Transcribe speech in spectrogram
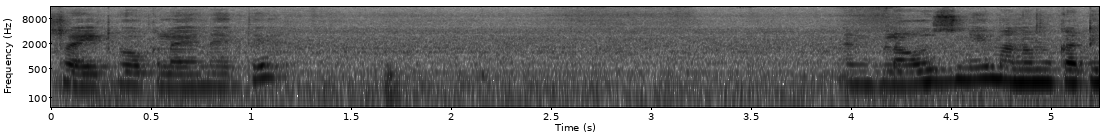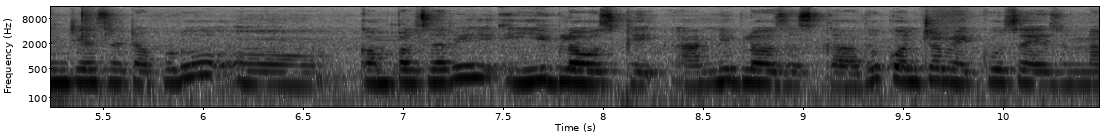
స్ట్రైట్గా ఒక లైన్ అయితే అండ్ బ్లౌజ్ని మనం కటింగ్ చేసేటప్పుడు కంపల్సరీ ఈ బ్లౌజ్కి అన్ని బ్లౌజెస్ కాదు కొంచెం ఎక్కువ సైజు ఉన్న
